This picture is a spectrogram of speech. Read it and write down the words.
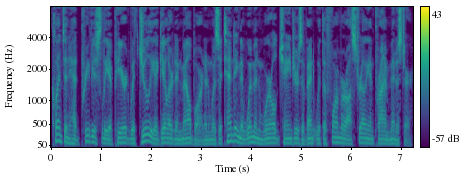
Clinton had previously appeared with Julia Gillard in Melbourne and was attending the Women World Changers event with the former Australian Prime Minister.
